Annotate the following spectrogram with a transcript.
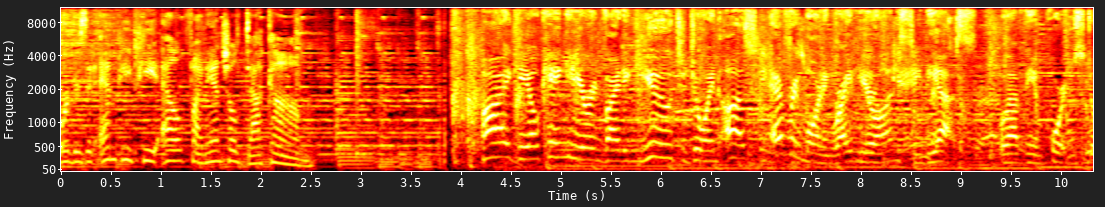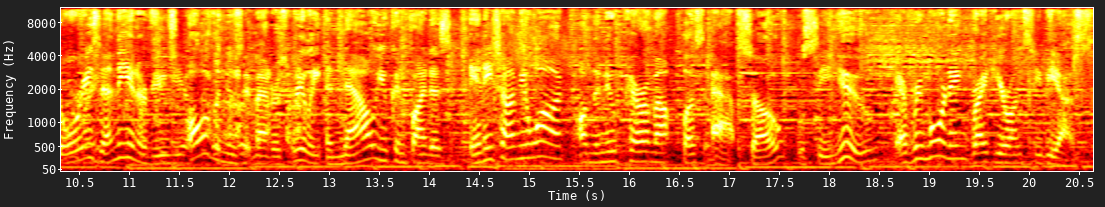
or visit MPPLFinancial.com. Hi, Gayle King here, inviting you to join us every morning right here on CBS. We'll have the important stories and the interviews, all the news that matters, really. And now you can find us anytime you want on the new Paramount Plus app. So we'll see you every morning right here on CBS.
